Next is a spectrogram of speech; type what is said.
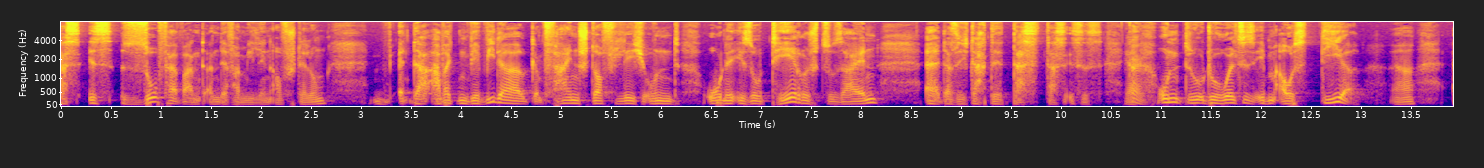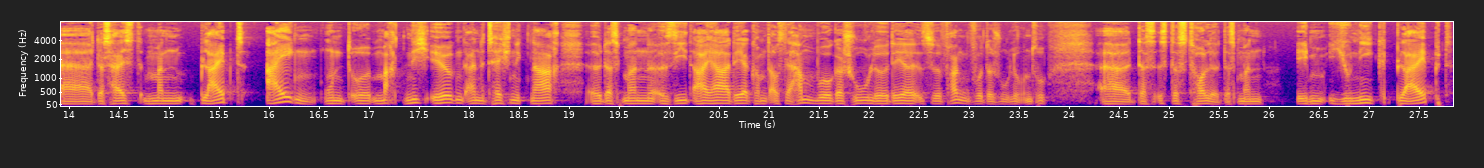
das ist so verwandt an der Familienaufstellung. Da arbeiten wir wieder feinstofflich und ohne esoterisch zu sein, äh, dass ich dachte, das, das ist es. Ja. Und du, du holst es eben aus dir. Ja. Äh, das heißt, man bleibt eigen und äh, macht nicht irgendeine Technik nach, äh, dass man sieht, ah ja, der kommt aus der Hamburger Schule, der ist Frankfurter Schule und so. Das ist das Tolle, dass man eben unique bleibt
